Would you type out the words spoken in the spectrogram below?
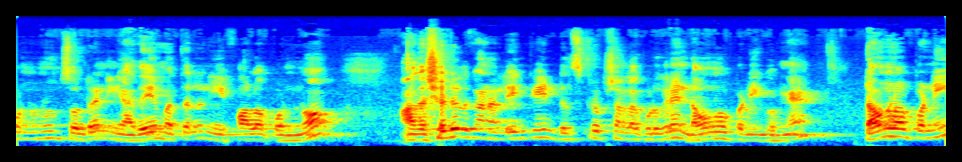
பண்ணணும்னு சொல்கிறேன் நீங்கள் அதே மெத்தடில் நீங்கள் ஃபாலோ பண்ணணும். அந்த ஷெடியூலுக்கான லிங்க்கையும் டிஸ்கிரிப்ஷனில் கொடுக்குறேன். டவுன்லோட் பண்ணிக்கோங்க. டவுன்லோட் பண்ணி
